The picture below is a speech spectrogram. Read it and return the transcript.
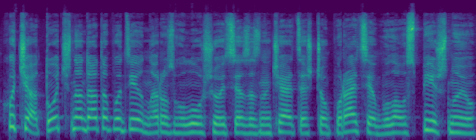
Хоча точна дата події не розголошується. Зазначається, що операція була успішною.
